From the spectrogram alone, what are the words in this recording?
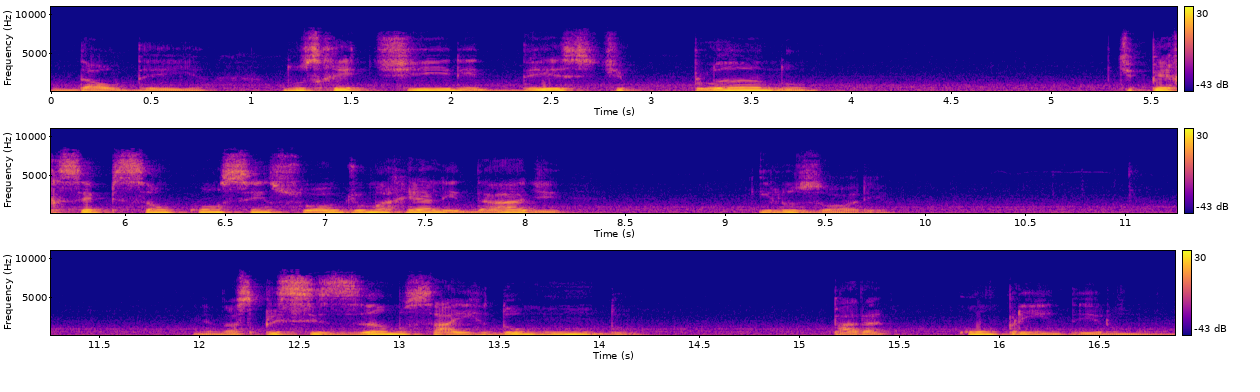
da aldeia, nos retire deste plano de percepção consensual de uma realidade ilusória. Nós precisamos sair do mundo para compreender o mundo.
